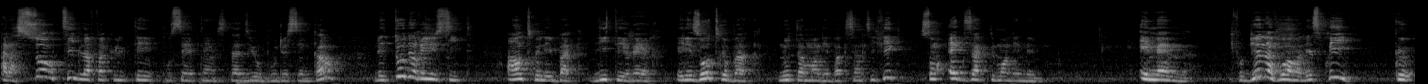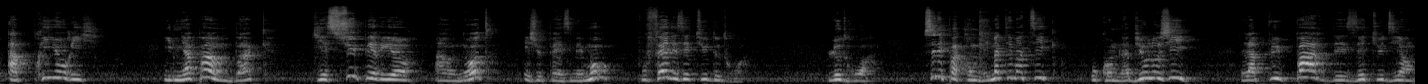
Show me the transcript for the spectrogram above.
à la sortie de la faculté pour certains, c'est-à-dire au bout de 5 ans, les taux de réussite entre les bacs littéraires et les autres bacs, notamment les bacs scientifiques, sont exactement les mêmes. Et même, il faut bien avoir à l'esprit que, a priori, il n'y a pas un bac qui est supérieur à un autre, et je pèse mes mots, pour faire des études de droit. Le droit, ce n'est pas comme les mathématiques ou comme la biologie. La plupart des étudiants,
